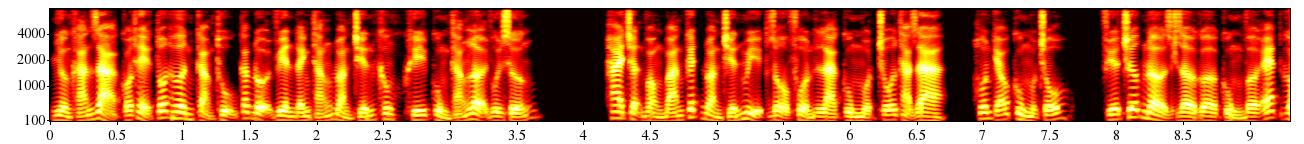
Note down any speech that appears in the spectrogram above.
nhường khán giả có thể tốt hơn cảm thụ các đội viên đánh thắng đoàn chiến không khí cùng thắng lợi vui sướng. Hai trận vòng bán kết đoàn chiến mịt rộ phồn là cùng một chỗ thả ra, hôn kéo cùng một chỗ, phía trước NZG cùng VSG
